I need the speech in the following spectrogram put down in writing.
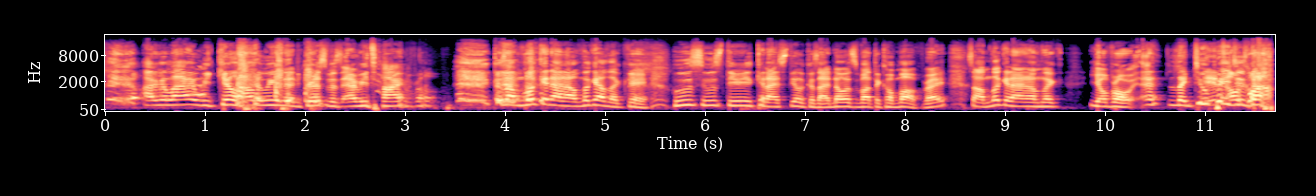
I'm gonna lie, we kill Halloween and Christmas every time, bro. Cause I'm looking at it, I'm looking at it, like, okay, whose whose theory can I steal? Cause I know it's about to come up, right? So I'm looking at it, I'm like, yo, bro, eh, like two It's pages down.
